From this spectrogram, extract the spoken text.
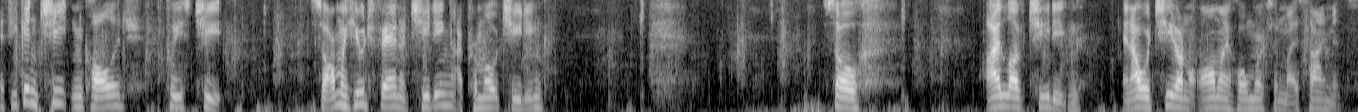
if you can cheat in college, please cheat. So I'm a huge fan of cheating. I promote cheating. So I love cheating and I would cheat on all my homeworks and my assignments.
